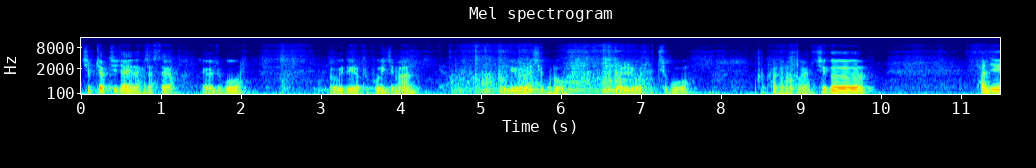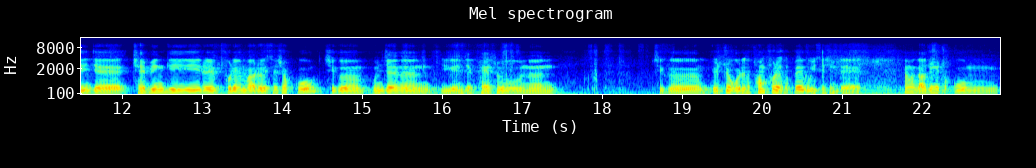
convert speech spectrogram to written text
직접 디자인을 하셨어요. 그래가지고 여기도 이렇게 보이지만 여기 이런 식으로 열리고 닫히고 가능하고요. 지금 단지 이제 제빙기를 브레마를 쓰셨고 지금 문제는 이게 이제 배수는 지금 이쪽으로 해서 펌프를 해서 빼고 있으신데 아마 나중에 조금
